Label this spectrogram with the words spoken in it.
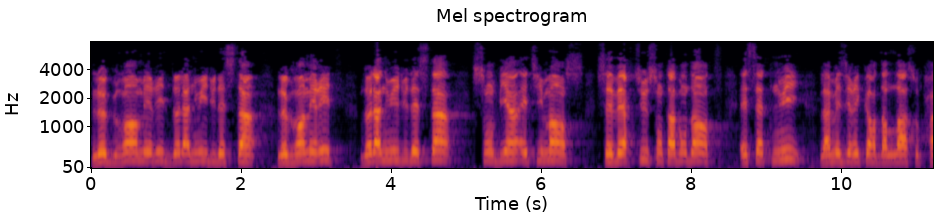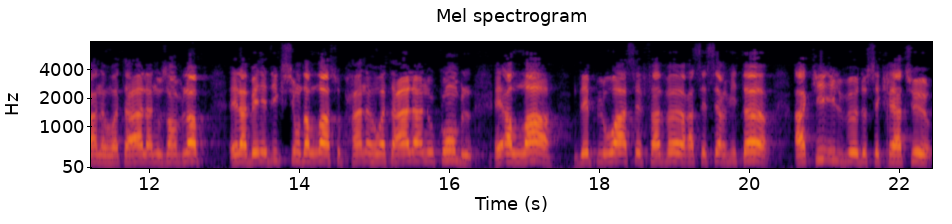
le grand mérite de la nuit du destin, le grand mérite de la nuit du destin, son bien est immense, ses vertus sont abondantes, et cette nuit, la miséricorde d'Allah subhanahu wa ta'ala nous enveloppe et la bénédiction d'Allah subhanahu wa ta'ala nous comble et Allah déploie ses faveurs à ses serviteurs à qui il veut de ses créatures.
